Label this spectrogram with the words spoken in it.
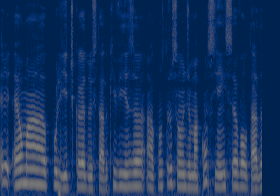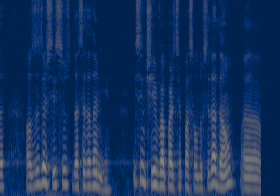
Ele é uma política do Estado que visa a construção de uma consciência voltada aos exercícios da cidadania. Incentiva a participação do cidadão uh,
